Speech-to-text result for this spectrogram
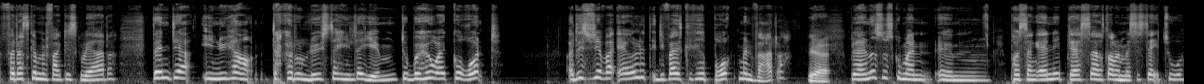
for der skal man faktisk være der. Den der i Nyhavn, der kan du løse dig hele derhjemme. Du behøver ikke gå rundt. Og det synes jeg var ærgerligt, at de faktisk ikke havde brugt, man var der. Ja. Blandt andet så skulle man øhm, på Sankt Anne i plads, så der står der en masse statuer.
